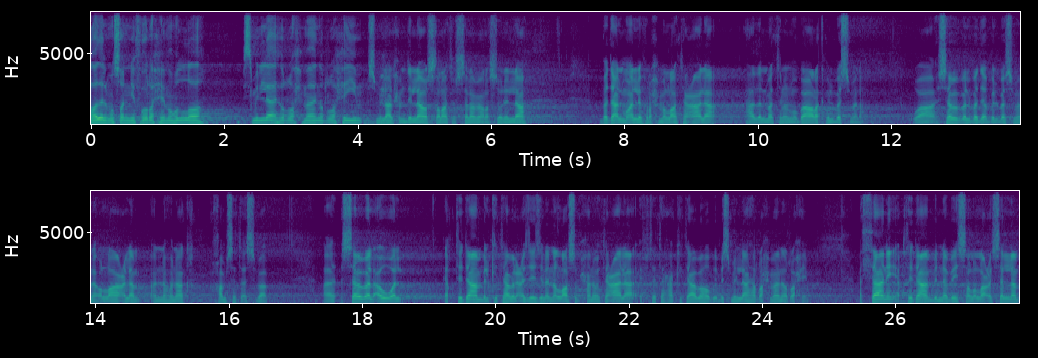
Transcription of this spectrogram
قال المصنف رحمه الله بسم الله الرحمن الرحيم. بسم الله الحمد لله والصلاة والسلام على رسول الله. بدأ المؤلف رحمه الله تعالى هذا المتن المبارك بالبسملة. وسبب البدء بالبسملة والله أعلم أن هناك خمسة أسباب. السبب الأول اقتدام بالكتاب العزيز لأن الله سبحانه وتعالى افتتح كتابه ببسم الله الرحمن الرحيم. الثاني اقتداء بالنبي صلى الله عليه وسلم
